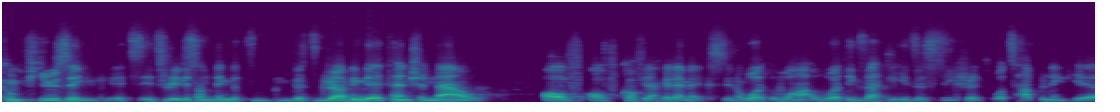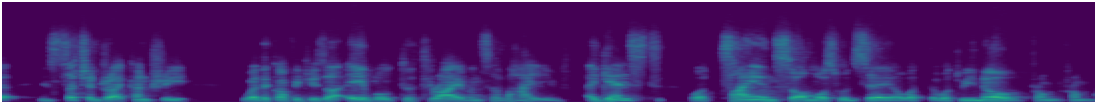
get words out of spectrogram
confusing. It's it's really something that's that's grabbing the attention now of of coffee academics. You know what what, what exactly is the secret? What's happening here in such a dry country where the coffee trees are able to thrive and survive against what science almost would say or what what we know from from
